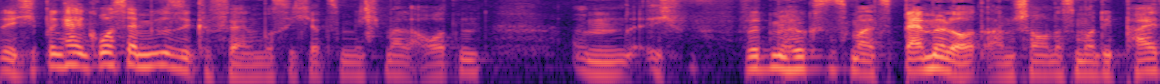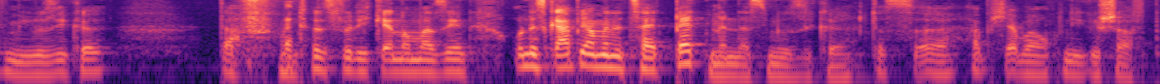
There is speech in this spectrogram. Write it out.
ich bin kein großer Musical-Fan, muss ich jetzt mich mal outen. Ähm, ich würde mir höchstens mal Spamalot anschauen, das Monty Python Musical. Das würde ich gerne nochmal sehen. Und es gab ja mal eine Zeit Batman, das Musical. Das äh, habe ich aber auch nie geschafft.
